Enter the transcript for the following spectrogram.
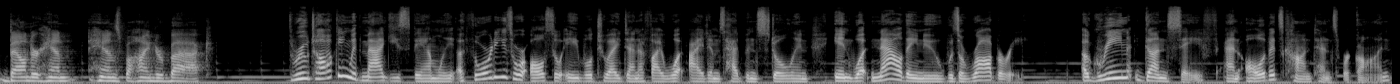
bound her hand, hands behind her back. Through talking with Maggie's family, authorities were also able to identify what items had been stolen in what now they knew was a robbery. A green gun safe and all of its contents were gone.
